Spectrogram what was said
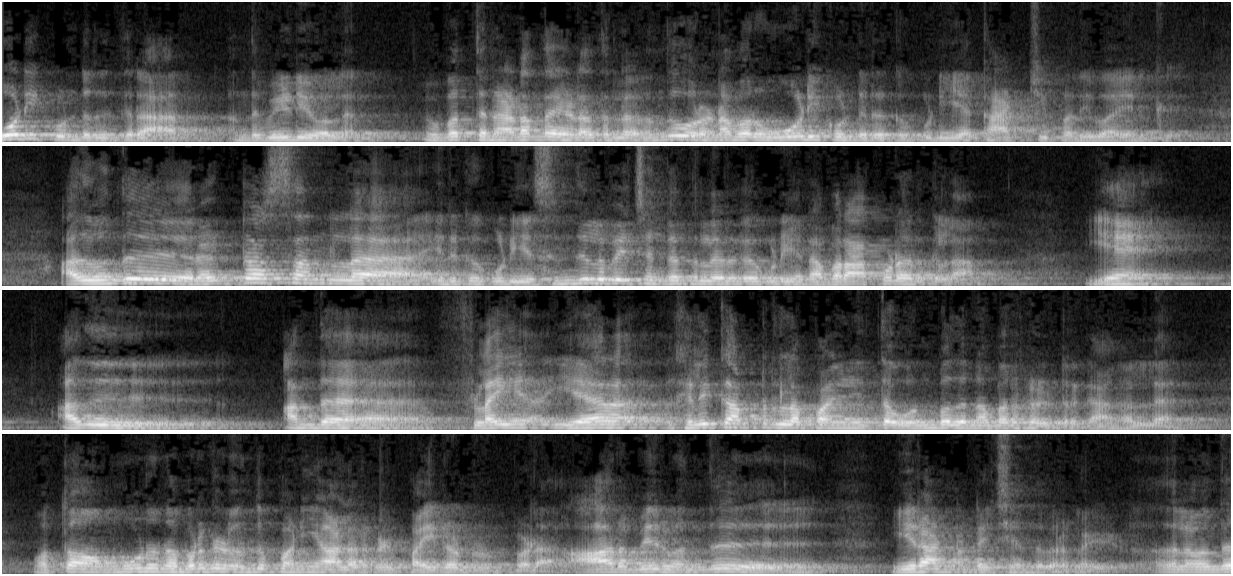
ஓடிக்கொண்டிருக்கிறார் அந்த வீடியோவில் விபத்து நடந்த இடத்துல இருந்து ஒரு நபர் ஓடிக்கொண்டிருக்கக்கூடிய காட்சி பதிவாயிருக்கு. அது வந்து ரெட்ரஸனில் இருக்கக்கூடிய சிந்திலுவை சங்கத்தில் இருக்கக்கூடிய நபராக கூட இருக்கலாம். ஏன்? அது அந்த ஃப்ளை ஏர் ஹெலிகாப்டரில் பயணித்த ஒன்பது நபர்கள் இருக்காங்கல்ல. மொத்தம் மூணு நபர்கள் வந்து பணியாளர்கள் பைலட் உட்பட. ஆறு பேர் வந்து ஈரான் நாட்டை சேர்ந்தவர்கள். அதில் வந்து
